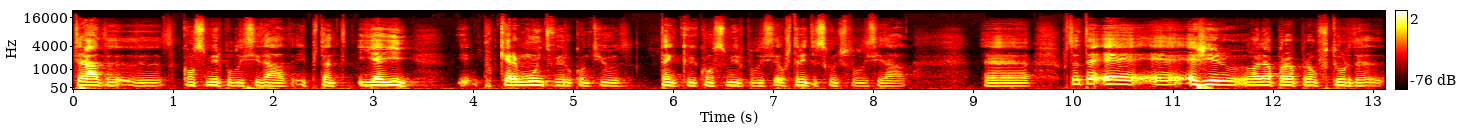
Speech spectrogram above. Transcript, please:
terá de, de- de consumir publicidade e, portanto, e aí, porque quer muito ver o conteúdo, tem que consumir publicidade, os 30 segundos de publicidade. Eh, portanto, é, é, é giro olhar para, para o futuro de-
